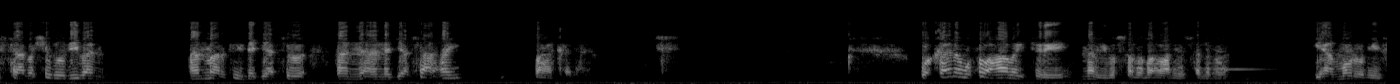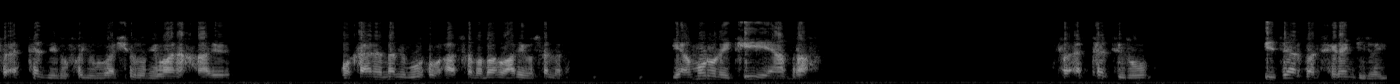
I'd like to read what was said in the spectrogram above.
Istaabashadoodii baan aan maaragtay najaaso aan aan najaaso ahayn wahaakada wa kaana wuxuu ahaa bay tiri nabigu sala allahu alayh wasalam ya'murunii faatazilu fayubaashirunii waana xaadir wa kaana nabigu wuxuu ahaa sala allahu alayh wasalam ya'murunii kii i amra faatazilu izaar baan xiran jiray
